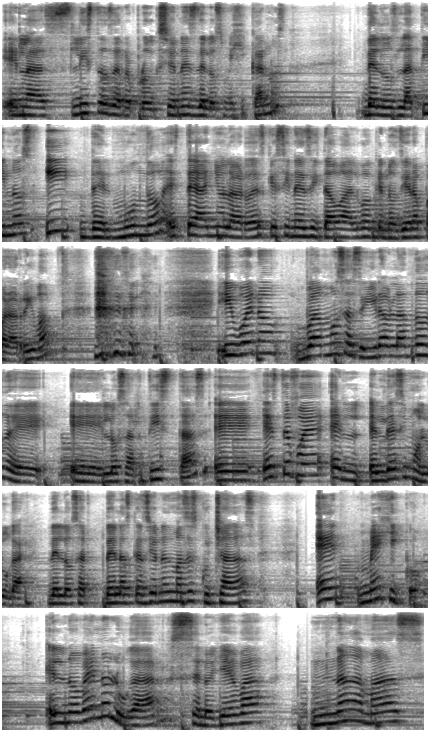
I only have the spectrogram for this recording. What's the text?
en las listas de reproducciones de los mexicanos de los latinos y del mundo. Este año la verdad es que sí necesitaba algo que nos diera para arriba. y bueno, vamos a seguir hablando de eh, los artistas. Eh, este fue el, décimo lugar de, los, de las canciones más escuchadas en México. El noveno lugar se lo lleva nada más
